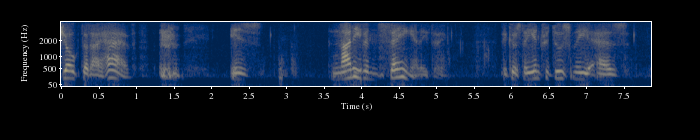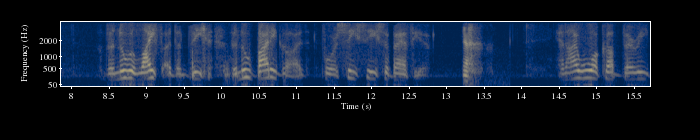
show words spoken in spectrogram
joke that I have is not even saying anything, because they introduce me as the new life, uh, the, the the new bodyguard for C.C. Sabathia. Yeah. And I walk up very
